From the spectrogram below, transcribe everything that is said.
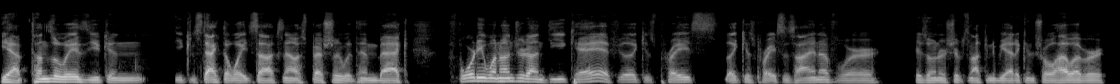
Yeah, tons of ways you can you can stack the White Sox now, especially with him back. 4100 on DK. I feel like his price like his price is high enough where his ownership's not going to be out of control. However,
